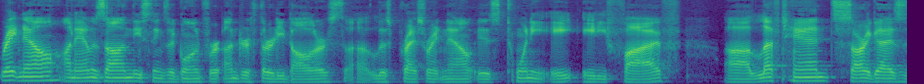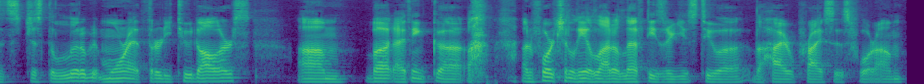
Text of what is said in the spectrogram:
right now on Amazon, these things are going for under thirty dollars. Uh, list price right now is twenty eight eighty five. Uh, left hand, sorry guys, it's just a little bit more at thirty two dollars. Um, but I think uh, unfortunately a lot of lefties are used to uh, the higher prices for um,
